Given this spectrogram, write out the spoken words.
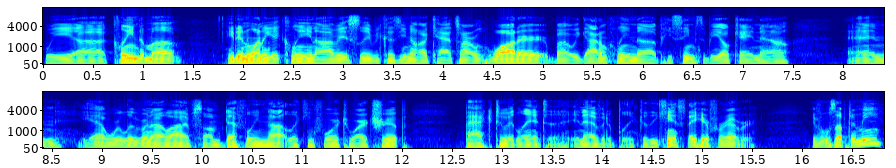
We uh, cleaned him up. He didn't want to get clean, obviously, because you know how cats are with water. But we got him cleaned up. He seems to be okay now. And yeah, we're living our lives. So I'm definitely not looking forward to our trip back to Atlanta, inevitably, because he can't stay here forever. If it was up to me,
